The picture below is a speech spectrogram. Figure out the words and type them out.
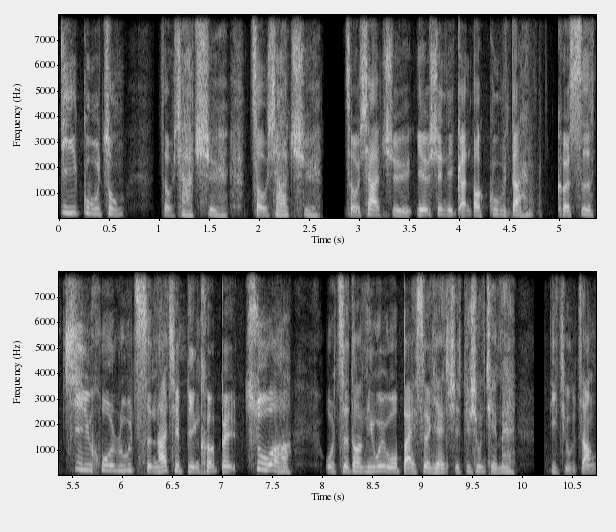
低谷中走下去，走下去，走下去，也许你感到孤单，可是既或如此，拿起饼和杯，主啊，我知道你为我摆设筵席。弟兄姐妹，第九章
